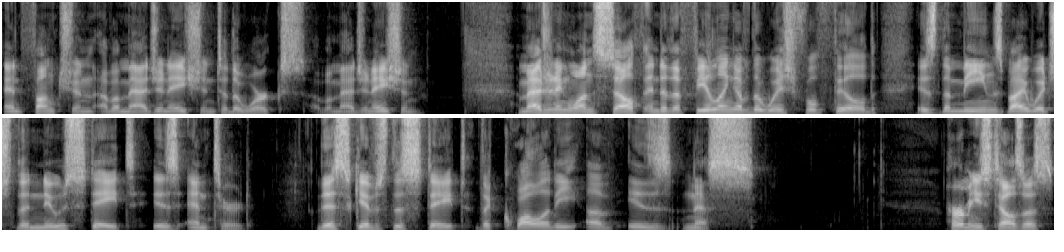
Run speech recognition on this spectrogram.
and function of imagination to the works of imagination. Imagining oneself into the feeling of the wish fulfilled is the means by which the new state is entered. This gives the state the quality of isness. Hermes tells us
